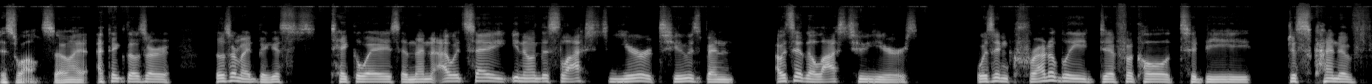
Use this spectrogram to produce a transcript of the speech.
as well. So I, I think those are those are my biggest takeaways. And then I would say, you know, this last year or two has been, I would say the last two years was incredibly difficult to be just kind of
